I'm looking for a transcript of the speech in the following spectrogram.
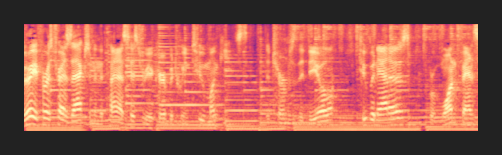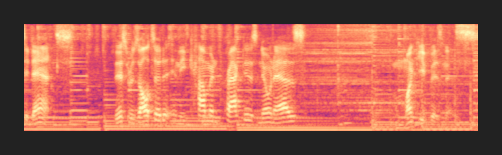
Very first transaction in the planet's history occurred between two monkeys. The terms of the deal two bananas for one fancy dance. This resulted in the common practice known as monkey business.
